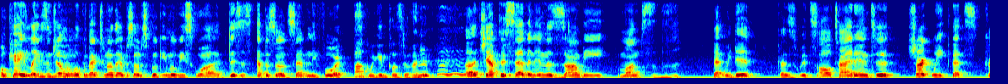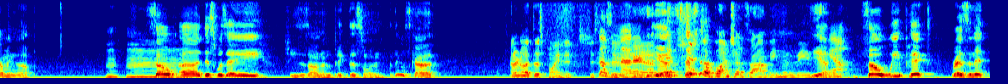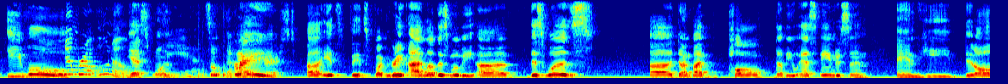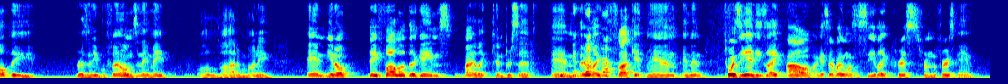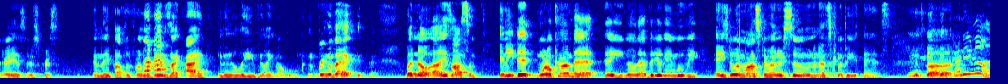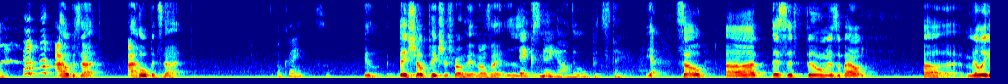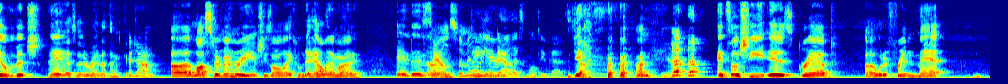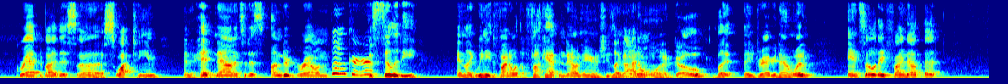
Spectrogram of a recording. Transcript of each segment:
Okay, ladies and gentlemen, welcome back to another episode of Spooky Movie Squad. This is episode 74. Fuck, we're getting close to 100. uh, chapter 7 in the zombie months that we did, because it's all tied into Shark Week that's coming up. So, uh, this was a. Jesus, I don't know who picked this one. I think it was kind of. I don't know at this point. It's just Doesn't matter. Yeah. Yeah. It's just a bunch of zombie movies. Yeah. Yeah. So, we picked Resident Evil. Numero uno. Yes, one. Yeah. So, The hooray. very first. Uh, it's it's fucking great. I love this movie. Uh, this was uh, done by Paul W. S. Anderson, and he did all the Resident Evil films, and they made a lot of money. And you know, they followed the games by like ten percent, and they were like, "Fuck it, man." And then towards the end, he's like, "Oh, I guess everybody wants to see like Chris from the first game." There he is. There's Chris. And they popped up for a little bit. He's like, "Hi," and then he'll leave. You're like, "No, bring him back." But no, uh, he's awesome. And he did Mortal Kombat. Hey, you know that video game movie. And he's doing Monster Hunter soon, and that's gonna be ass. Uh, How do you know? I hope it's not. I hope it's not. Okay. It, they showed pictures from it, and I was like, "Ugh." Ixnay on the open stair. yeah. So, uh, this is, film is about uh, Milla Jovovich. Hey, I said it right, I think. Good job. Uh, lost her memory, and she's all like, "Who the hell am I?" And then Sounds um, Leeloo familiar. Dallas multipass. yeah. Yeah. And so she is grabbed uh, with her friend Matt, grabbed by this uh, SWAT team, and they're heading down into this underground Bunker. facility. And like, we need to find out what the fuck happened down here. And she's like, I don't want to go, but they drag her down with them. And so they find out that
